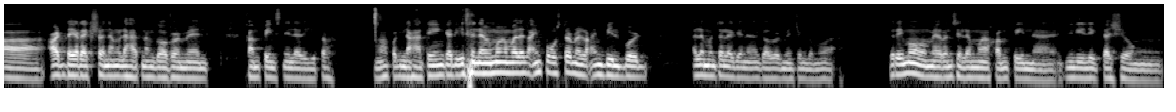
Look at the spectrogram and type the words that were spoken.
uh, art direction ng lahat ng government campaigns nila rito. No? Pag nakatingin ka dito ng mga malalaking poster, malalaking billboard, alam mo talaga na government yung gumawa. Pero mo, meron silang mga campaign na nililigtas yung,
